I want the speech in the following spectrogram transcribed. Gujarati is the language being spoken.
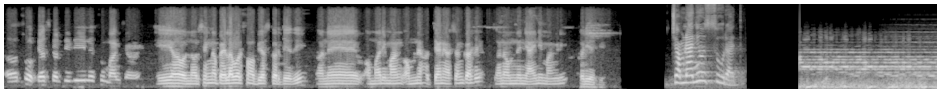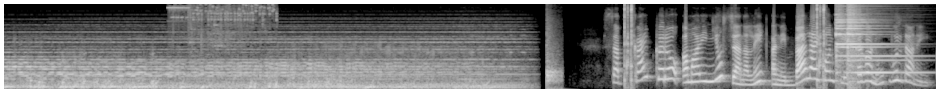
શું અભ્યાસ કરતી હતી ને શું માંગ છે એ નર્સિંગના પહેલા વર્ષમાં અભ્યાસ કરતી હતી અને અમારી માંગ અમને હત્યાની આશંકા છે અને અમને ન્યાયની માંગણી કરીએ છીએ. જમણા ન્યૂઝ સુરત. સબસ્ક્રાઇબ કરો અમારી ન્યૂઝ ચેનલને અને બેલ આઇકોન ક્લિક કરવાનું ભૂલતા નહીં.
